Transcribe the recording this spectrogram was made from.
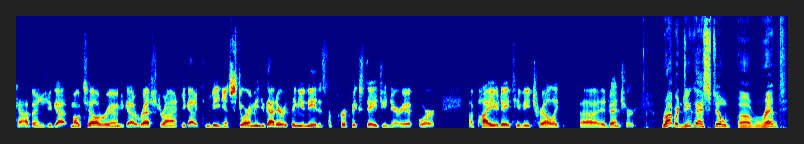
cabins. You've got motel room. You got a restaurant. You got a convenience store. I mean, you got everything you need. It's the perfect staging area for a Paiute ATV trail uh, adventure. Robert, do you guys still uh, rent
